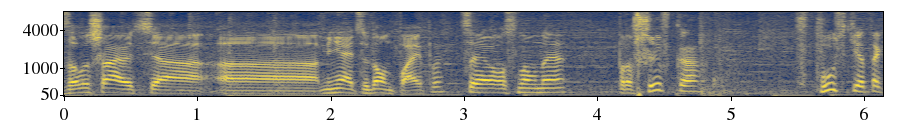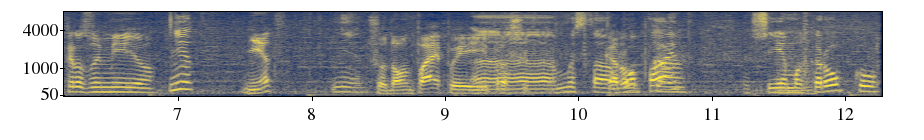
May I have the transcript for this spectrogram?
Залишаються, міняються даунпайпи, це основне. Прошивка, впуск, я так розумію. Ні, Ні? Ні. Що, даунпайпи і Е, прошивка? Ми ставимо Коробка. пайп, шиємо Мгм. коробку,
